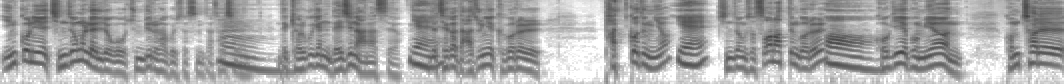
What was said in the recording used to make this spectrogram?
인권위에 진정을 내려고 준비를 하고 있었습니다, 사실. 은 음. 근데 결국에는 내지는 않았어요. 예. 근데 제가 나중에 그거를 봤거든요. 예. 진정서 써놨던 거를 어. 거기에 보면 검찰에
